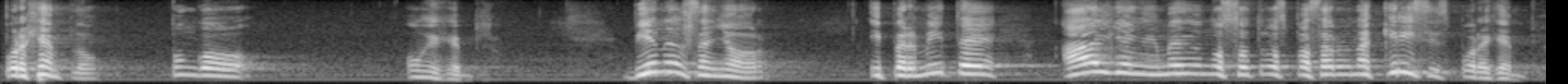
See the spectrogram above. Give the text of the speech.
por ejemplo, pongo un ejemplo. Viene el Señor y permite a alguien en medio de nosotros pasar una crisis, por ejemplo.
